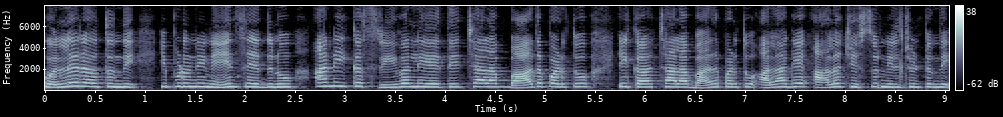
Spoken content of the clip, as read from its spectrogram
కొల్లేరవుతుంది. ఇప్పుడు నేనేం చేద్దును? అని ఇక శ్రీవల్లి అయితే చాలా బాధపడుతూ ఇక చాలా బాధపడుతూ అలాగే ఆలోచిస్తూ నిల్చుంటుంది.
